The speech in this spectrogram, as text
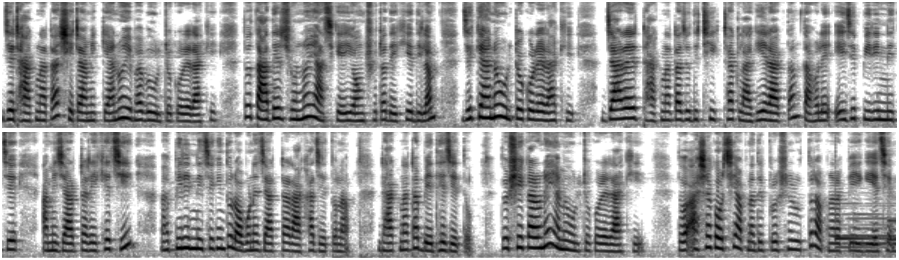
যে ঢাকনাটা, সেটা আমি কেন এভাবে উল্টো করে রাখি? তো তাদের জন্যই আজকে এই অংশটা দেখিয়ে দিলাম যে, কেন উল্টো করে রাখি? জারের ঢাকনাটা যদি ঠিকঠাক লাগিয়ে রাখতাম, তাহলে এই যে পিড়ির নিচে আমি জারটা রেখেছি পিড়ির নিচে কিন্তু লবণের জারটা রাখা যেত না, ঢাকনাটা বেঁধে যেত। তো সে কারণেই আমি উল্টো করে রাখি। তো আশা করছি আপনাদের প্রশ্নের উত্তর আপনারা পেয়ে গিয়েছেন।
